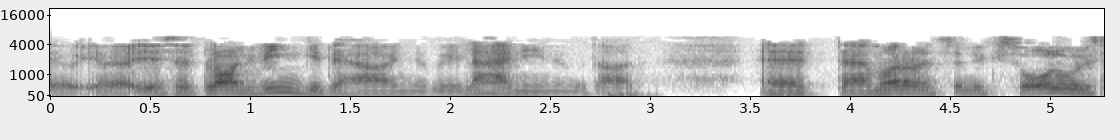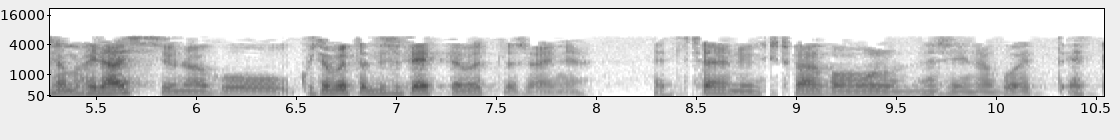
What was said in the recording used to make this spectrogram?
ja, ja, ja seda plaani ringi teha, on ju, kui ei lähe nii, nagu tahad et äh, ma arvan, et see on üks olulisemaid asju nagu, kui sa võtad lihtsalt ettevõtluse, on ju. et see on üks väga oluline asi nagu, et, et,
